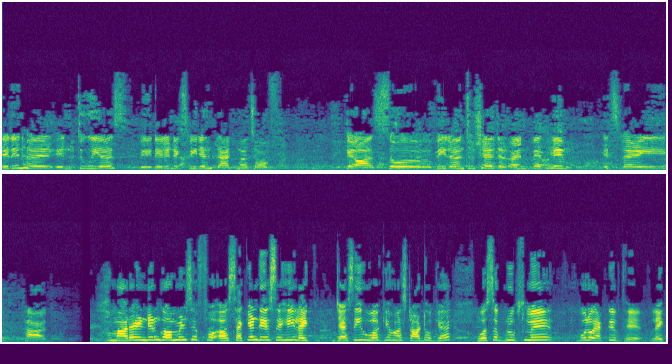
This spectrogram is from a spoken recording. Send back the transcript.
didn't hear in two years, we didn't experience that much of chaos. So we run to shelter, and with him, it's very hard. हमारा इंडियन गवर्नमेंट से सेकेंड डे से ही लाइक जैसे ही हुआ कि हाँ स्टार्ट हो गया है वो सब ग्रुप्स में वो लोग एक्टिव थे like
